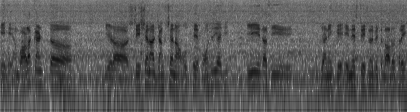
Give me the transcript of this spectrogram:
ਇਹ ਅੰਬਾਲਾ ਕੈਂਟ ਜਿਹੜਾ ਸਟੇਸ਼ਨ ਆ, ਜੰਕਸ਼ਨ ਆ, ਉੱਥੇ ਪਹੁੰਚਦੀ ਆ ਜੀ। ਇਹ ਤਾਂ ਅਸੀਂ ਜਾਣੀ ਕਿ ਇੰਨੇ ਸਟੇਸ਼ਨ ਵਿੱਚ ਲਾ ਲਓ, ਹਰੇਕ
